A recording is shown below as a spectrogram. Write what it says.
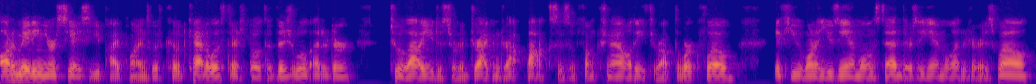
automating your CI/CD pipelines with Code Catalyst, there's both a visual editor to allow you to sort of drag and drop boxes of functionality throughout the workflow. If you want to use YAML instead, there's a YAML editor as well.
